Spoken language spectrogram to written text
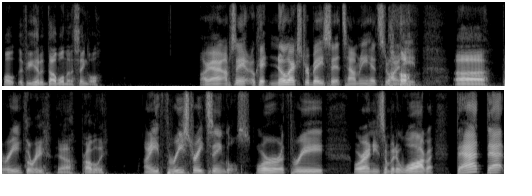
Well, if you hit a double and then a single, All right, I'm saying okay, no extra base hits. How many hits do I Oh. need? uh, Three. three. Yeah, probably. I need three straight singles, or a three, or I need somebody to walk. That that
